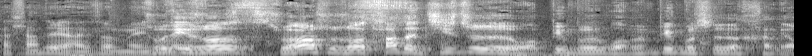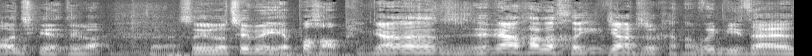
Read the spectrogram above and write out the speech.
它相对来说没。主体说，主要是说它的机制，我并不我们并不是很了解，对吧？对所以说这边也不好评价。但是人家它的核心价值可能未必在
